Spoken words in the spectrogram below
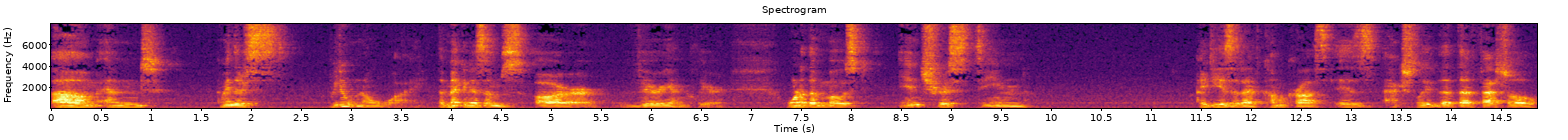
um, and I mean, there's we don't know why. The mechanisms are very unclear. One of the most interesting ideas that I've come across is actually that the fascial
